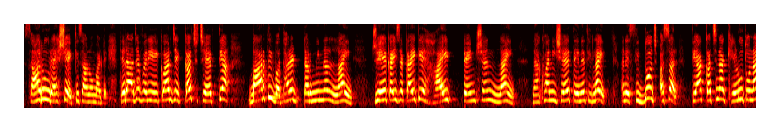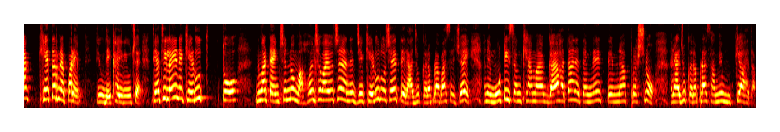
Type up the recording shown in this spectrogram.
સારું રહેશે કિસાનો માટે. ત્યારે આજે ફરી એકવાર જે કચ્છ છે, ત્યાં બારથી વધારે ટર્મિનલ લાઈન, જે કહી શકાય કે હાઈ ટેન્શન લાઈન નાખવાની છે તેનેથી લઈ અને સીધો જ અસર ત્યાં કચ્છના ખેડૂતોના ખેતરને પડે તેવું દેખાઈ રહ્યું છે. ત્યાંથી લઈને ખેડૂત તો માં ટેન્શનનો માહોલ છવાયો છે અને જે ખેડૂતો છે તે રાજુ કરપડા પાસે જઈ અને મોટી સંખ્યામાં ગયા હતા અને તેમણે તેમના પ્રશ્નો રાજુ કરપડા સામે મૂક્યા હતા.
